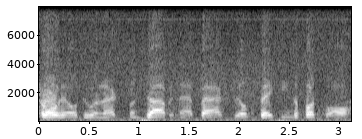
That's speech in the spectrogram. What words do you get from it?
Trohill doing an excellent job in that backfield, faking the football.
